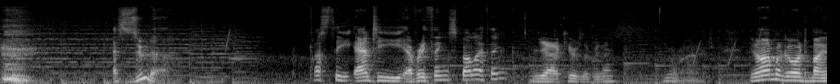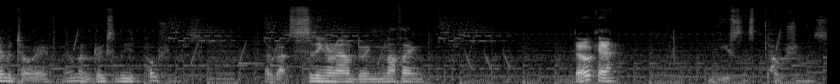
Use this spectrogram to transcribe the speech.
Esuna. That's the anti-everything spell, I think. Yeah, it cures everything. Alright. You know, I'm gonna go into my inventory. I'm gonna drink some of these potions. I've got sitting around doing nothing. Okay. Useless potions.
